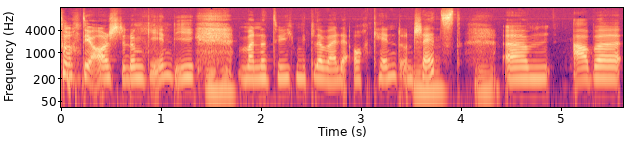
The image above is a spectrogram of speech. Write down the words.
durch die Ausstellung gehen, die mhm. man natürlich mittlerweile auch kennt und mhm. schätzt. Mhm. Ähm, aber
